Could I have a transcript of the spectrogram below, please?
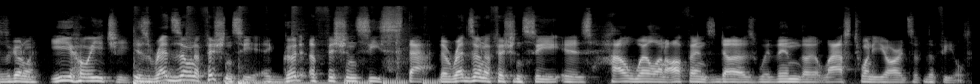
is a good one. Ihoichi. Is red zone efficiency a good efficiency stat? The red zone efficiency is how well an offense does within the last 20 yards of the field.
